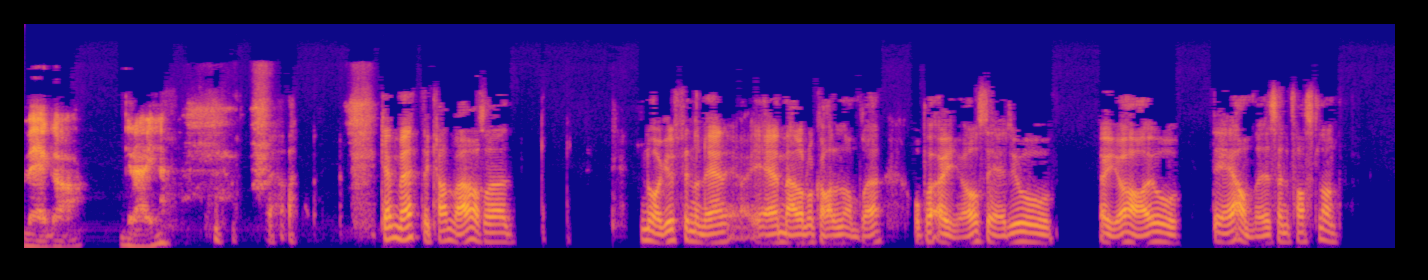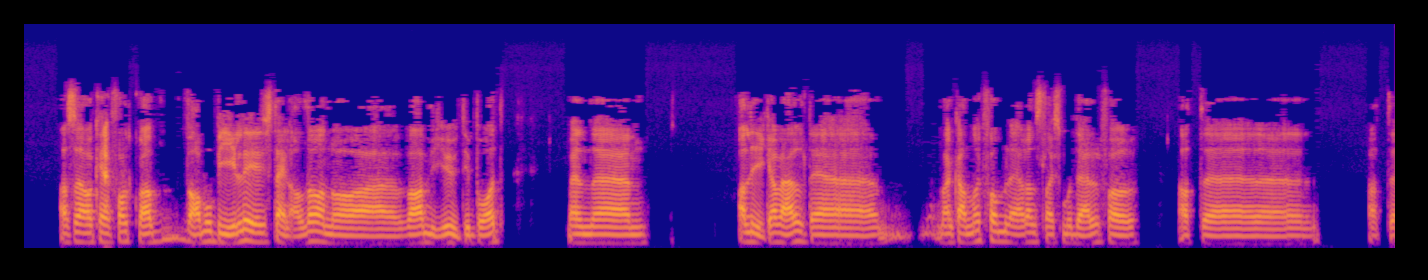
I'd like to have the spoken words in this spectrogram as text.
Vega-greie. Hvem vet, det kan være. altså Noen fenomen er mer lokale enn andre. Og på øyer så er det jo Øyer har jo Det er annerledes enn fastland. Altså, ok, Folk var, var mobile i steinalderen og uh, var mye ute i båt. Men uh, allikevel det, Man kan nok formulere en slags modell for at, uh, at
